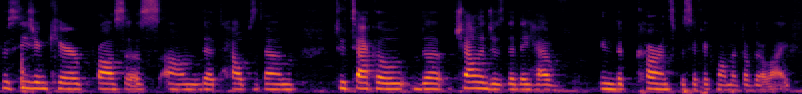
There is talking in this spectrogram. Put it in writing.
precision care process um, that helps them to tackle the challenges that they have in the current specific moment of their life.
